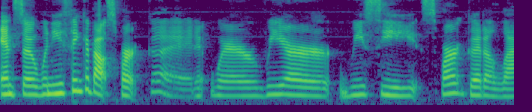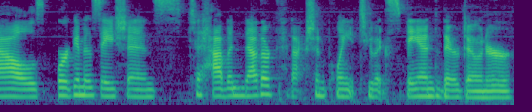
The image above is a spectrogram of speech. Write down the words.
And so when you think about Spark Good, where we are we see Spark Good allows organizations to have another connection point to expand their donor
